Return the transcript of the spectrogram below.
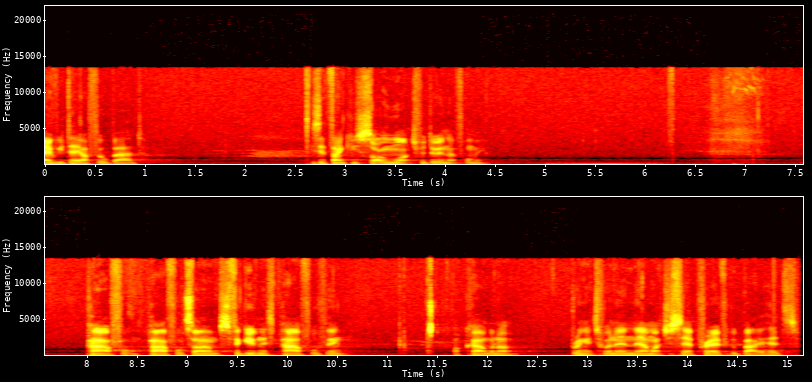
Every day I feel bad. He said, Thank you so much for doing that for me. Powerful, powerful times. Forgiveness, powerful thing. Okay, I'm going to bring it to an end there. I might just say a prayer if you could bow your heads.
